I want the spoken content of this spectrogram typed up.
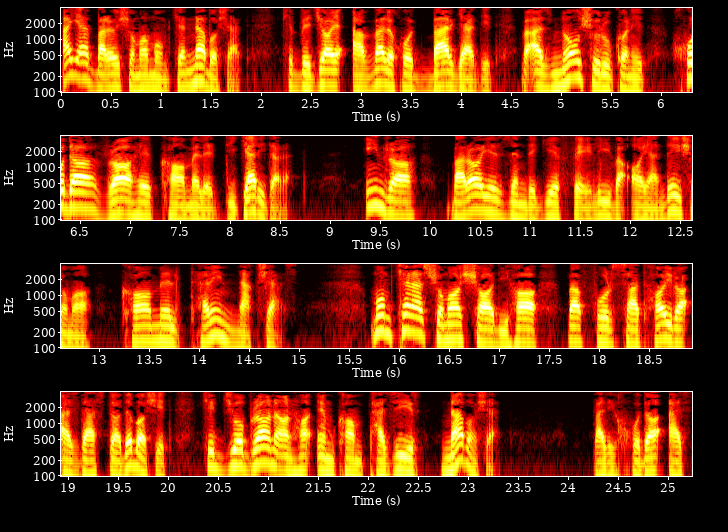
اگر برای شما ممکن نباشد که به جای اول خود برگردید و از نو شروع کنید خدا راه کامل دیگری دارد. این راه برای زندگی فعلی و آینده شما کامل ترین نقشه است. ممکن است شما شادیها و فرصتهایی را از دست داده باشید که جبران آنها امکان پذیر نباشد. ولی خدا از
